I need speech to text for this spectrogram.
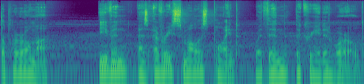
the pleroma even as every smallest point within the created world,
